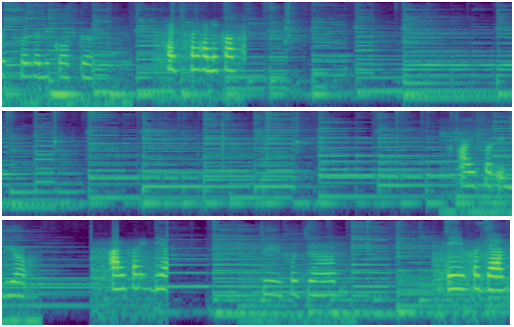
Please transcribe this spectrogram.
H for helicopter. H for helicopter. I for India. I for India. J for jam. J for jam.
